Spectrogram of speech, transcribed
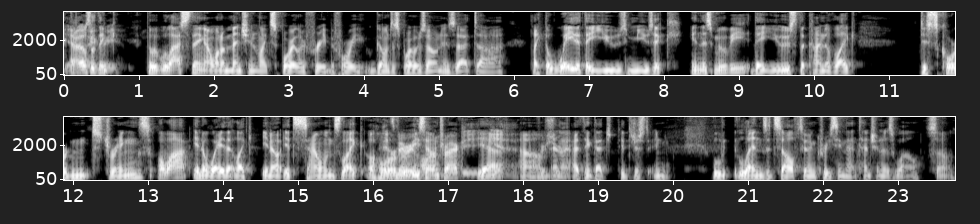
Yeah, and I also I think the last thing I want to mention, like spoiler free, before we go into spoiler zone, is that uh, like the way that they use music in this movie, they use the kind of like discordant strings a lot in a way that like you know it sounds like a horror movie soundtrack movie. yeah, yeah um, sure. and I, I, think that it just in, lends itself to increasing that tension as well so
